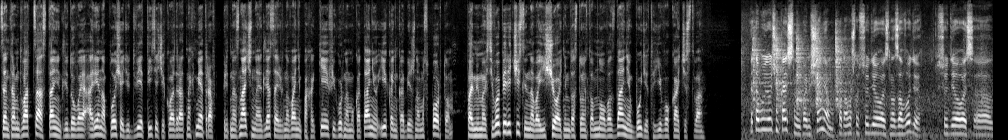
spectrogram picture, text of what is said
Центром дворца станет ледовая арена площадью 2000 квадратных метров, предназначенная для соревнований по хоккею, фигурному катанию и конькобежному спорту. Помимо всего перечисленного, еще одним достоинством нового здания будет его качество. Это будет очень качественным помещением, потому что все делалось на заводе, все делалось э,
